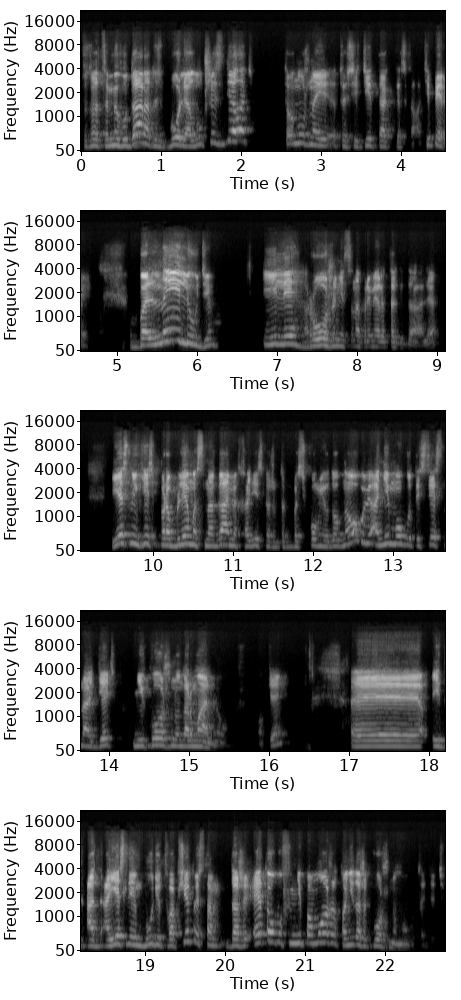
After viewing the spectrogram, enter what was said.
что называется, мегудара, то есть более лучше сделать, то нужно то есть, идти так, как я сказал. Теперь, больные люди или роженицы, например, и так далее – если у них есть проблемы с ногами ходить, скажем так, босиком неудобной обуви, они могут, естественно, одеть не кожаную нормальную обувь. Э, а, а если им будет вообще, то есть там даже эта обувь им не поможет, то они даже кожаную могут одеть.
